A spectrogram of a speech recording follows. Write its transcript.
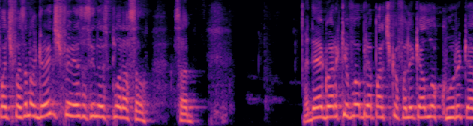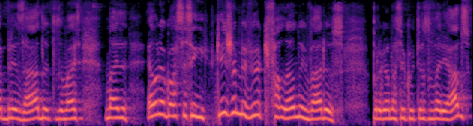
pode fazer uma grande diferença assim na exploração, sabe? E daí agora que eu vou abrir a parte que eu falei que é loucura, que é brisado e tudo mais, mas é um negócio assim, quem já me viu aqui falando em vários programas sem contextos variados,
